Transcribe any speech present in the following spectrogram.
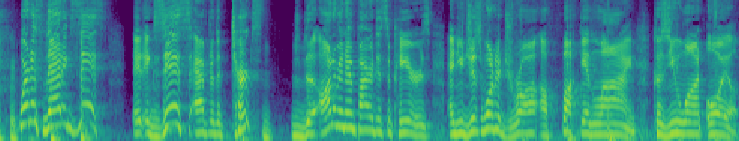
Where does that exist? It exists after the Turks, the Ottoman Empire disappears, and you just want to draw a fucking line because you want oil.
